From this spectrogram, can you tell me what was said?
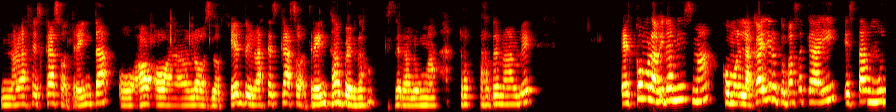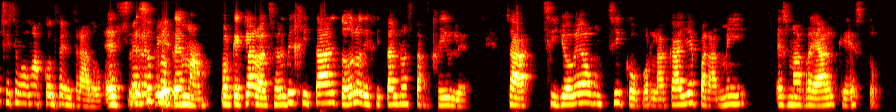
no le haces caso a 30 o a, los 200 y le haces caso a 30, perdón, que será lo más razonable, es como la vida misma, como en la calle, lo que pasa es que ahí está muchísimo más concentrado. Es, es otro tema, porque claro, al ser digital, todo lo digital no es tangible. O sea, si yo veo a un chico por la calle, para mí es más real que esto,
